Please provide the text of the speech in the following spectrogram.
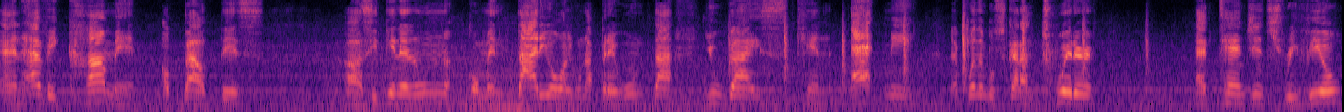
and have a comment about this, uh, si tienen un comentario o alguna pregunta, you guys can at me. Me pueden buscar on Twitter at Tangents Reveal.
